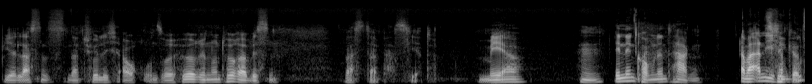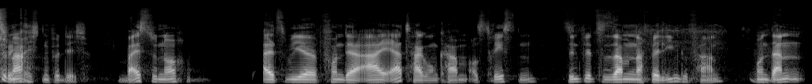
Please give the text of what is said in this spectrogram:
wir lassen es natürlich auch unsere Hörerinnen und Hörer wissen, was da passiert. Mehr hm. in den kommenden Tagen. Aber Andi, ich habe gute Zwinker. Nachrichten für dich. Weißt du noch, als wir von der AER-Tagung kamen aus Dresden, sind wir zusammen nach Berlin gefahren und dann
